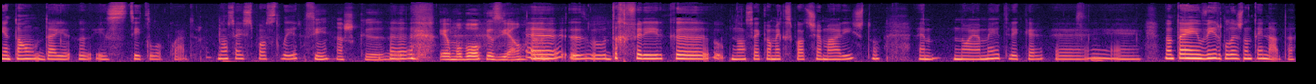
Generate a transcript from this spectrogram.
Então dei uh, esse título ao quadro. Não sei se posso ler. Sim, acho que uh, é uma boa ocasião. Uh, de referir que, não sei como é que se pode chamar isto, não é a métrica, é, é, não tem vírgulas, não tem nada.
